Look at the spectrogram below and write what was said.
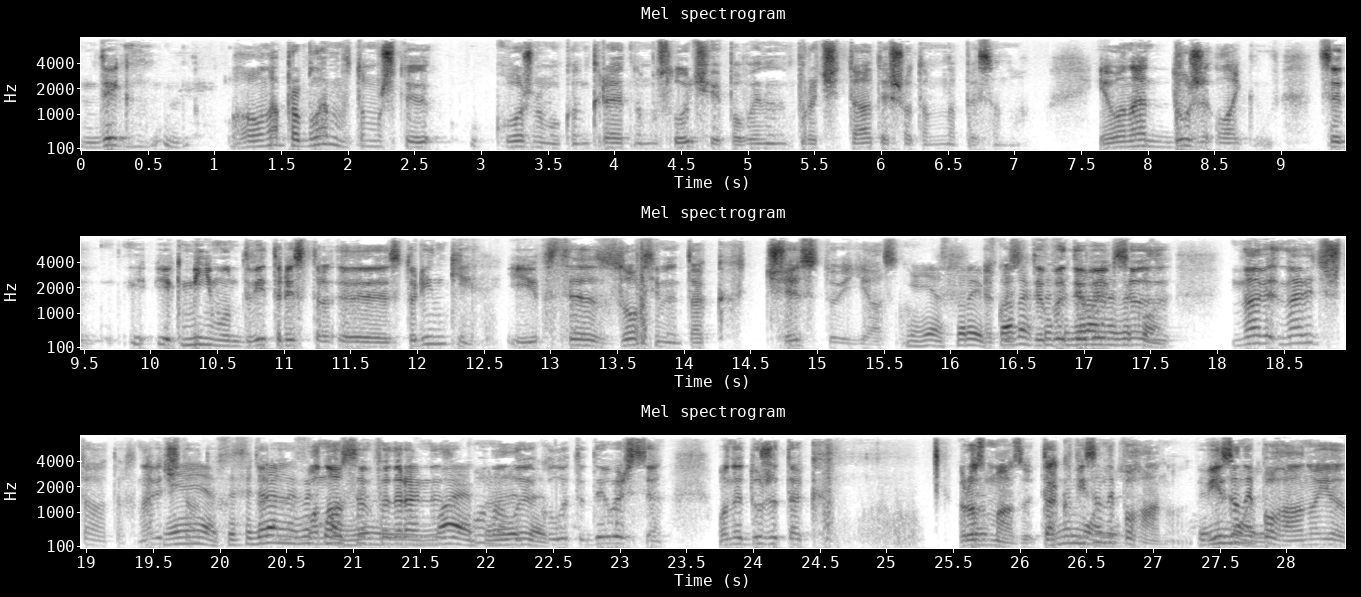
Дик, головна проблема в тому, що ти у кожному конкретному случаї повинен прочитати, що там написано. І вона дуже like, це як мінімум 2-3 е, сторінки, і все зовсім не так чисто і ясно. Ні, ні, старий, в Якось Штатах це федеральний закон. Навіть, навіть в Штатах, навіть в Ні-ні-ні, це федеральний закон, Воно це він федеральний має закон, але пріоритет. коли ти дивишся, вони дуже так розмазують. ти так, не віза можеш. непогано. Ти не Віза можеш. непогано, я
